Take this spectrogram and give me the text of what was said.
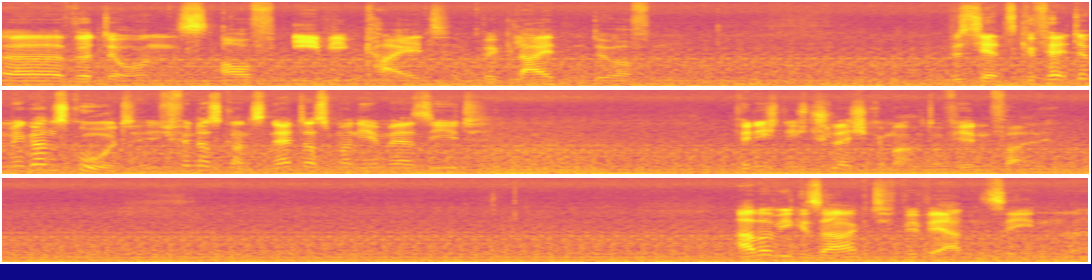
äh, wird er uns auf Ewigkeit begleiten dürfen. Bis jetzt gefällt er mir ganz gut. Ich finde das ganz nett, dass man hier mehr sieht. Finde ich nicht schlecht gemacht, auf jeden Fall. Aber wie gesagt, wir werden sehen. Ne?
